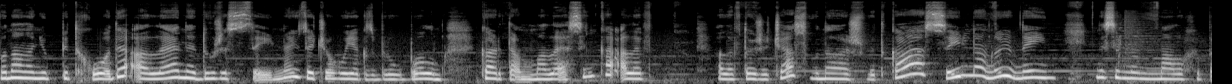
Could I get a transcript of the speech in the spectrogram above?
Вона на нього підходить, але не дуже сильно. Із-за чого, як з блюболом, карта малесенька, але в але в той же час вона швидка, сильна, ну і в неї не сильно мало хп.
